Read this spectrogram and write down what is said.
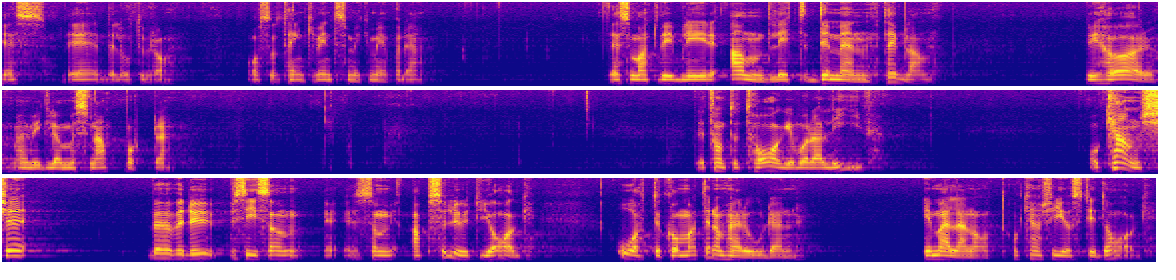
Yes, det, det låter bra. Och så tänker vi inte så mycket mer på det. Det är som att vi blir andligt dementa ibland. Vi hör, men vi glömmer snabbt bort det. Det tar inte tag i våra liv. Och kanske behöver du, precis som, som absolut jag, återkomma till de här orden emellanåt och kanske just idag.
